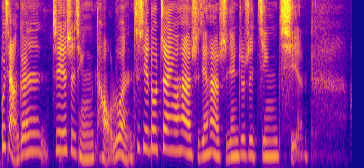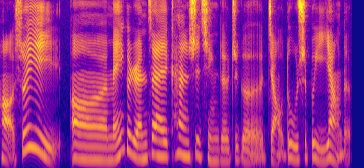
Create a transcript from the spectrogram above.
不想跟这些事情讨论，这些都占用他的时间，他的时间就是金钱。好，所以呃，每一个人在看事情的这个角度是不一样的。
